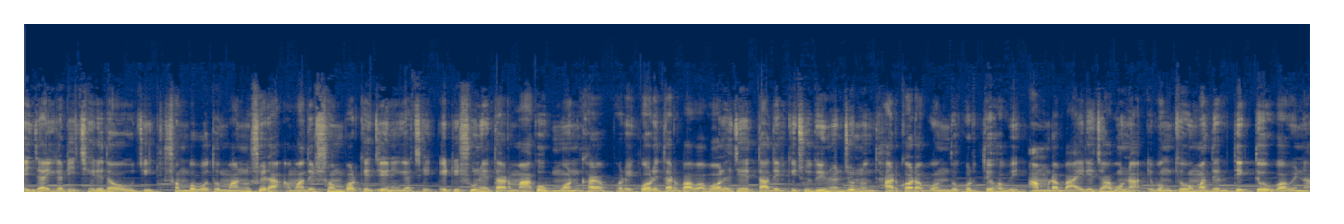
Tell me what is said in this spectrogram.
এই জায়গাটি ছেড়ে দেওয়া উচিত। সম্ভবত মানুষেরা আমাদের সম্পর্কে জেনে গেছে। এটি শুনে তার মা খুব মন খারাপ করে। পরে তার বাবা বলে যে, তাদের কিছুদিনের জন্য ধার করা বন্ধ করতে হবে। আমরা বাইরে যাব না এবং কেউ আমাদের দেখতেও পাবে না।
